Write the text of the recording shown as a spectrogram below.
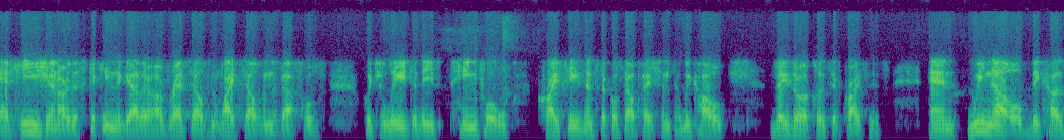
adhesion or the sticking together of red cells and white cells in the vessels, which lead to these painful crises in sickle cell patients that we call vaso-occlusive crisis. And we know because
